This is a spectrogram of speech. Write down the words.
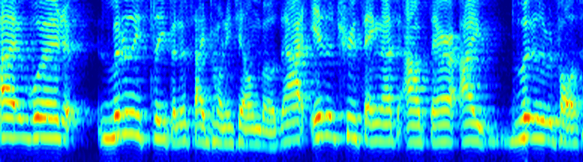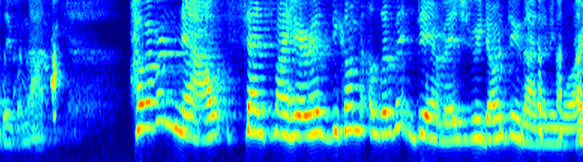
i would literally sleep in a side ponytail and bow that is a true thing that's out there. I literally would fall asleep in that however now since my hair has become a little bit damaged we don't do that anymore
